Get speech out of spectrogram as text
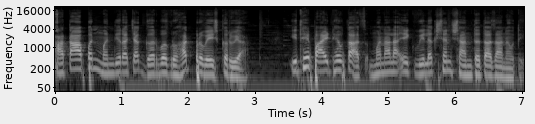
आता आपण मंदिराच्या गर्भगृहात प्रवेश करूया. इथे पाय ठेवताच मनाला एक विलक्षण शांतता जाणवते.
